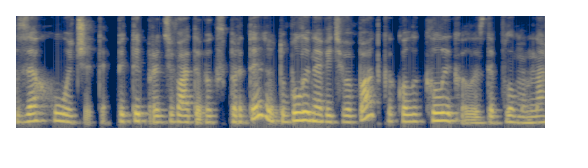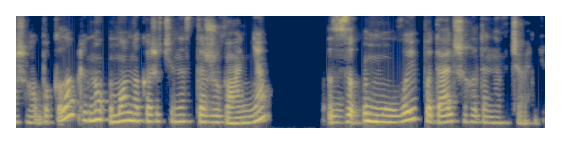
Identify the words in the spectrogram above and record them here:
захочете піти працювати в експертизу, то були навіть випадки, коли кликали з дипломом нашого бакалавра, ну, умовно кажучи, на стажування з умовою подальшого до навчання.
